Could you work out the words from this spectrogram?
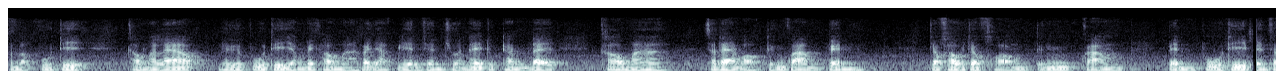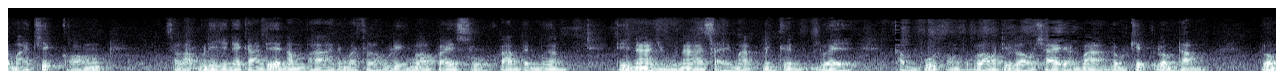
สำหรับผู้ที่เข้ามาแล้ว หรือผู้ที่ยังไม่เข้ามาก็อยากเรียนเชิญชวนให้ทุกท่านได้เข้ามาแสดงออกถึงความเป็นเจ้าเข้าเจ้าของถึงความเป็นผู้ที่เป็นสมาชิกของสระบุรีในการที่จะนำพาจังหวัดสระบุรีของเราไปสู่ความเป็นเมือง ที่น่าอยู่น่าอาศัยมากยิ่งขึ้น ด้วยคำพูดของพวกเราที่เราใช้กันว่าร่วมคิดร่วมทำร่วม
